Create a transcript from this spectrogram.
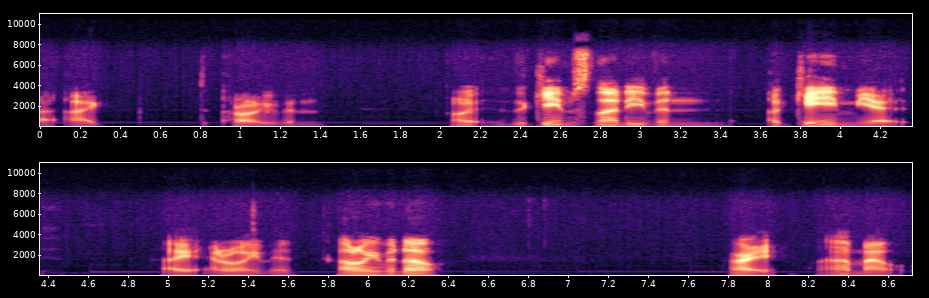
I, I, I don't even. Uh, the game's not even a game yet. I, I don't even. I don't even know. All right, I'm out.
